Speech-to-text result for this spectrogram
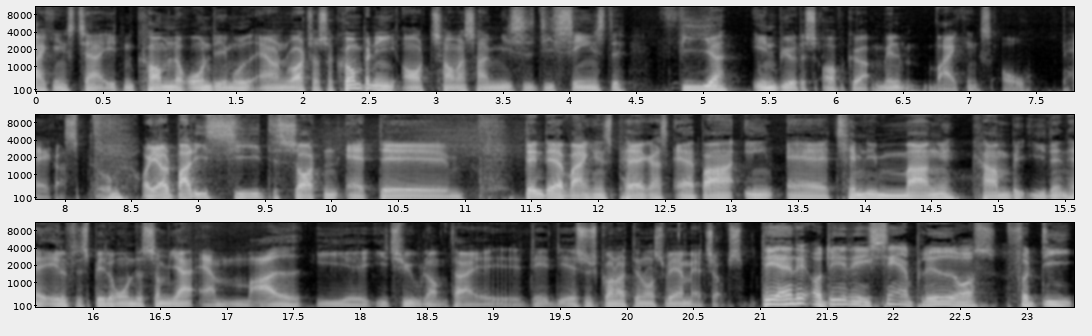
Vikings tager i den kommende runde imod Aaron Rodgers og company, og Thomas har misset de seneste fire indbyrdes opgør mellem Vikings og Packers. Um. Og jeg vil bare lige sige det sådan, at øh, den der Vikings-Packers er bare en af temmelig mange kampe i den her 11. spillerunde, som jeg er meget i, øh, i tvivl om. Der er, øh, det, jeg synes godt nok, det er nogle svære matchups. Det er det, og det er det især blevet også, fordi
